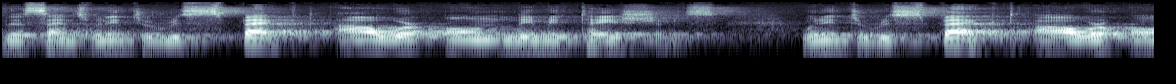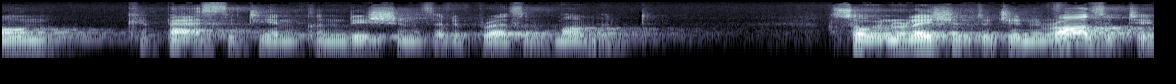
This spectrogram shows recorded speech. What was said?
the sense, we need to respect our own limitations. We need to respect our own capacity and conditions at the present moment. So, in relation to generosity,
